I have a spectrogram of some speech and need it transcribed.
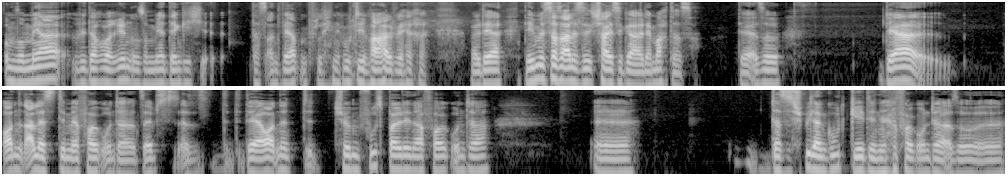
umso mehr wir darüber reden, umso mehr denke ich, dass Antwerpen vielleicht eine gute Wahl wäre. Weil der, dem ist das alles scheißegal, der macht das. Der, also, der ordnet alles dem Erfolg unter. Selbst, also, der ordnet schönem Fußball den Erfolg unter. Äh, dass es Spielern gut geht, den Erfolg unter. Also, äh,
